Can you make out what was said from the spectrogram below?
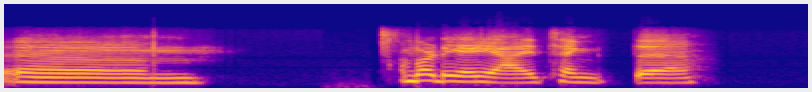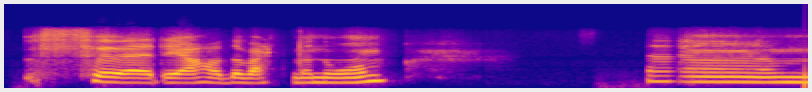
Um, var det jeg tenkte før jeg hadde vært med noen. Um,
